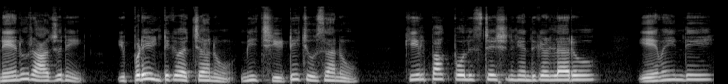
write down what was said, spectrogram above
నేను రాజుని. ఇప్పుడే ఇంటికి వచ్చాను. మీ చీటీ చూశాను. కీల్పాక్ పోలీస్ స్టేషన్కి ఎందుకు వెళ్ళారు? ఏమైంది?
